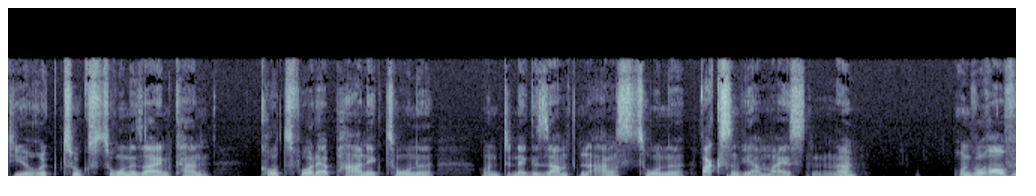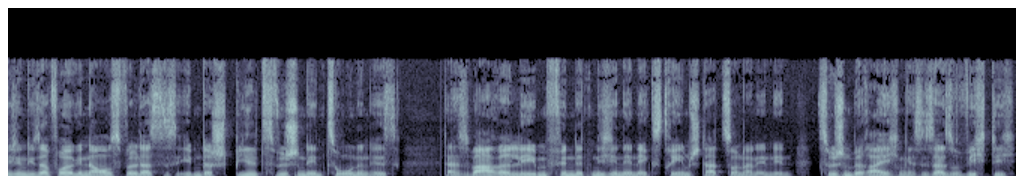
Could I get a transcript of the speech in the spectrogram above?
die Rückzugszone sein kann, kurz vor der Panikzone und in der gesamten Angstzone wachsen wir am meisten. Ne? Und worauf ich in dieser Folge hinaus will, dass es eben das Spiel zwischen den Zonen ist. Das wahre Leben findet nicht in den Extremen statt, sondern in den Zwischenbereichen. Es ist also wichtig,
